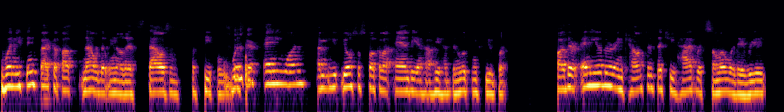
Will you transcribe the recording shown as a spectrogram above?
when you think back about now that we know that's thousands of people, was there anyone? I mean, you, you also spoke about Andy and how he had been looking for you, but are there any other encounters that you had with someone where they really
